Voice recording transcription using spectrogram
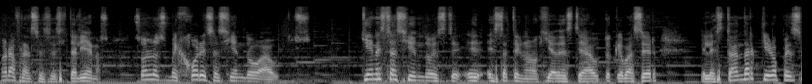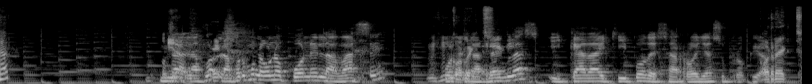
no eran franceses, italianos, son los mejores haciendo autos. ¿Quién está haciendo este, e- esta tecnología de este auto que va a ser el estándar, quiero pensar? O Mira, sea, la, Fórmula 1 pone la base, Ujú. pone Correcto. las reglas y cada equipo desarrolla su propio. auto. Correcto.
